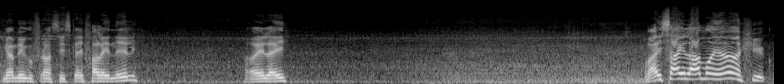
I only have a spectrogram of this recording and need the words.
Meu amigo Francisco aí, falei nele. Olha ele aí. Vai sair lá amanhã, Chico.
